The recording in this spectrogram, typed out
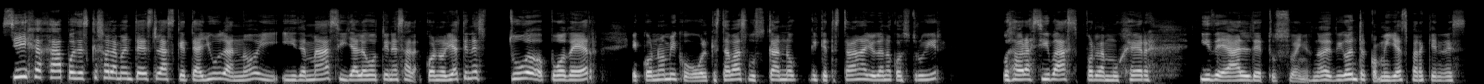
sí, jaja, pues es que solamente es las que te ayudan, ¿no? Y, y demás, y ya luego tienes, a, cuando ya tienes tu poder económico o el que estabas buscando y que te estaban ayudando a construir, pues ahora sí vas por la mujer ideal de tus sueños, ¿no? Digo entre comillas para quienes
